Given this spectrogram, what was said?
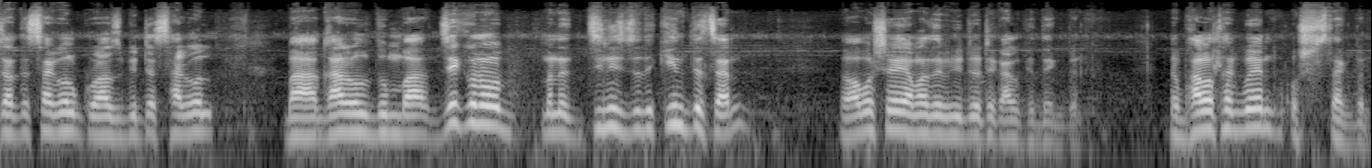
জাতের ছাগল, ক্রস বিটের ছাগল বা গারল দুম্বা যে কোনো মানে জিনিস যদি কিনতে চান অবশ্যই আমাদের ভিডিওটা কালকে দেখবেন। ভালো থাকবেন, অসুস্থ থাকবেন।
